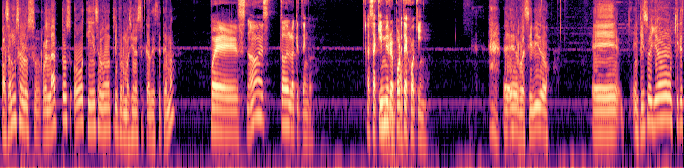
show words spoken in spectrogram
¿Pasamos a los relatos o tienes alguna otra información acerca de este tema? Pues no, es todo lo que tengo. Hasta aquí mi reporte, Joaquín. Eh, recibido. Eh, empiezo yo, ¿quieres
